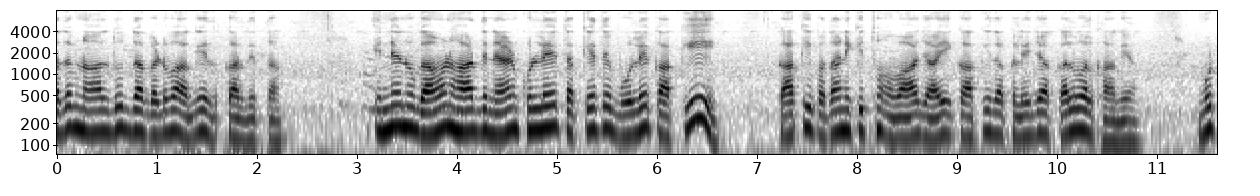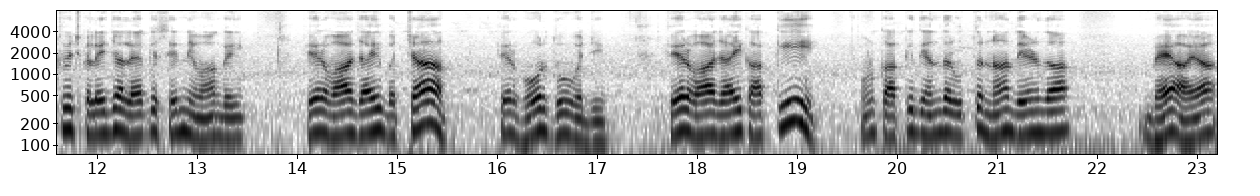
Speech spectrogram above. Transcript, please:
ਅਦਬ ਨਾਲ ਦੁੱਧ ਦਾ ਗੜਵਾ ਅੱਗੇ ਕਰ ਦਿੱਤਾ। ਇੰਨੇ ਨੂੰ ਗਾਵਣ ਹਾਰ ਦੇ ਨੈਣ ਖੁੱਲੇ ਤੱਕੇ ਤੇ ਬੋਲੇ, ਕਾਕੀ ਕਾਕੀ ਪਤਾ ਨਹੀਂ ਕਿੱਥੋਂ ਆਵਾਜ਼ ਆਈ, ਕਾਕੀ ਦਾ ਕਲੇਜਾ ਕਲਵਲ ਖਾ ਗਿਆ। ਮੁੱਠ ਵਿੱਚ ਕਲੇਜਾ ਲੈ ਕੇ ਸਿਰ ਨਿਵਾ ਗਈ। ਫਿਰ ਆਵਾਜ਼ ਆਈ, ਬੱਚਾ, ਫਿਰ ਹੋਰ ਧੂ ਵੱਜੀ। ਫਿਰ ਆਵਾਜ਼ ਆਈ, ਕਾਕੀ, ਹੁਣ ਕਾਕੀ ਦੇ ਅੰਦਰ ਉੱਤਰ ਨਾ ਦੇਣ ਦਾ ਭੈ ਆਇਆ।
